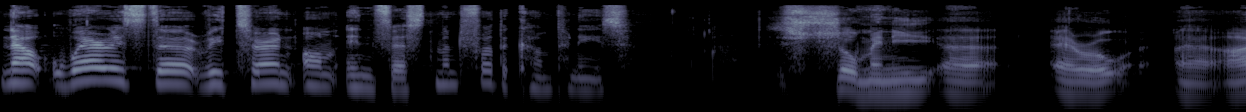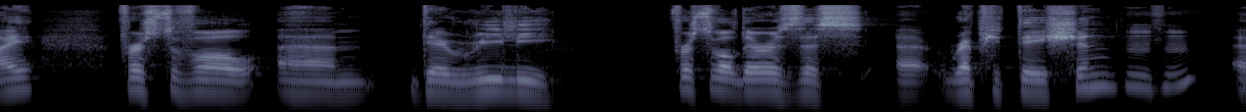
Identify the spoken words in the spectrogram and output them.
Now, where is the return on investment for the companies? So many uh, arrow ROI. First of all, um, they really. First of all, there is this uh, reputation. Mhm. Uh,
